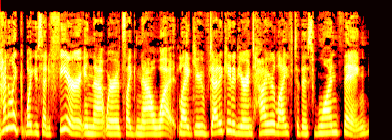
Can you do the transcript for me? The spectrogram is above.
kind of like what you said fear in that where it's like now what like you've dedicated your entire life to this one thing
